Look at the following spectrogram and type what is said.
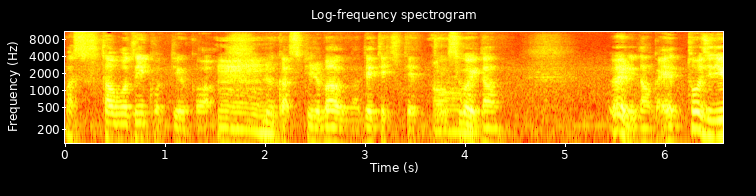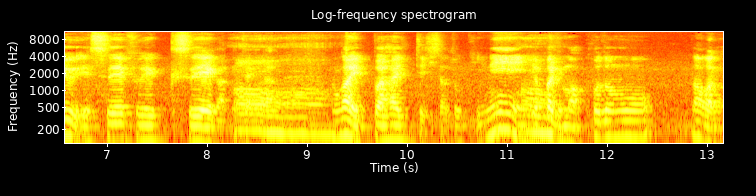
まあ、スター・ウォーズ以降っていうか、うん。ルーカ・スピルバーグが出てきてっていうすごいなんいわゆるなんかえ当時でいう SFX 映画みたいなあのがいっぱい入ってきた時にやっぱりまあ子供ながら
